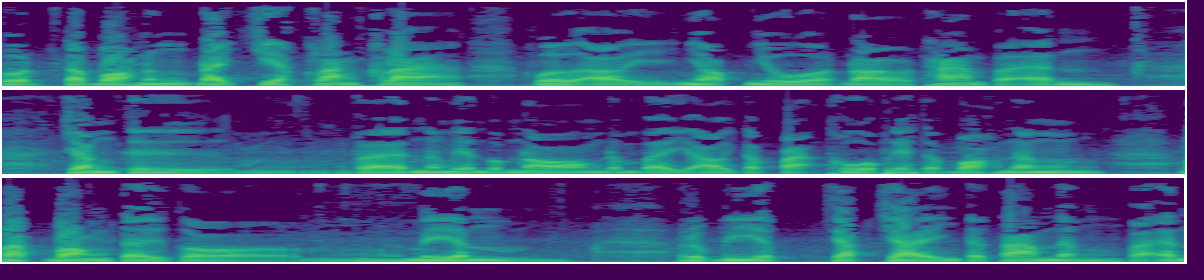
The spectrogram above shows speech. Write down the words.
ពុទ្ធតបោះហ្នឹងដែកជះខ្លាំងក្លាធ្វើឲ្យញាប់ញួរដល់ឋានប្រអិន ចឹងគឺព្រះអិននឹងមានបំណងដើម្បីឲ្យតបៈធัวព្រះតបោះនឹងបាត់បង់ទៅក៏មានរបៀបចាត់ចែងទៅតាមនឹងប្រអិន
